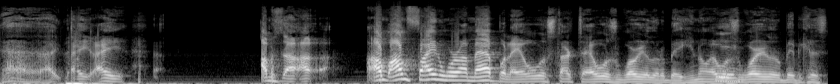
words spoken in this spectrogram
Yeah, I, I, I I'm, I, I'm, I'm fine where I'm at, but I always start to, I always worry a little bit. You know, I always Yeah. worry a little bit because,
